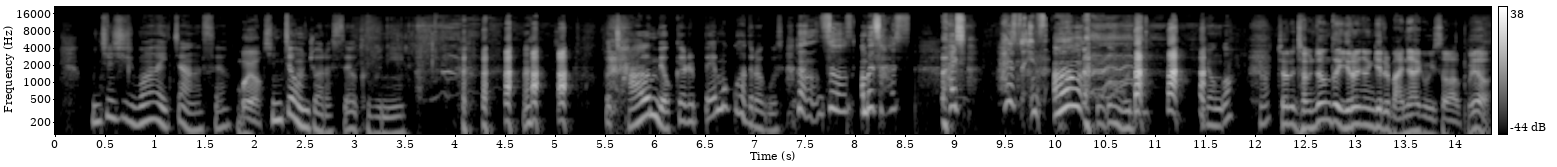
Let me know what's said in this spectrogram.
문천식 씨뭐 하나 있지 않았어요? 뭐요? 진짜 온 줄 알았어요, 그분이. 그 자음 몇 개를 빼먹고 하더라고요. 할수 할수 있어. 응. 이거 뭐지? 이런 거? 어? 저는 점점 더 이런 연기를 많이 하고 있어 갖고요.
